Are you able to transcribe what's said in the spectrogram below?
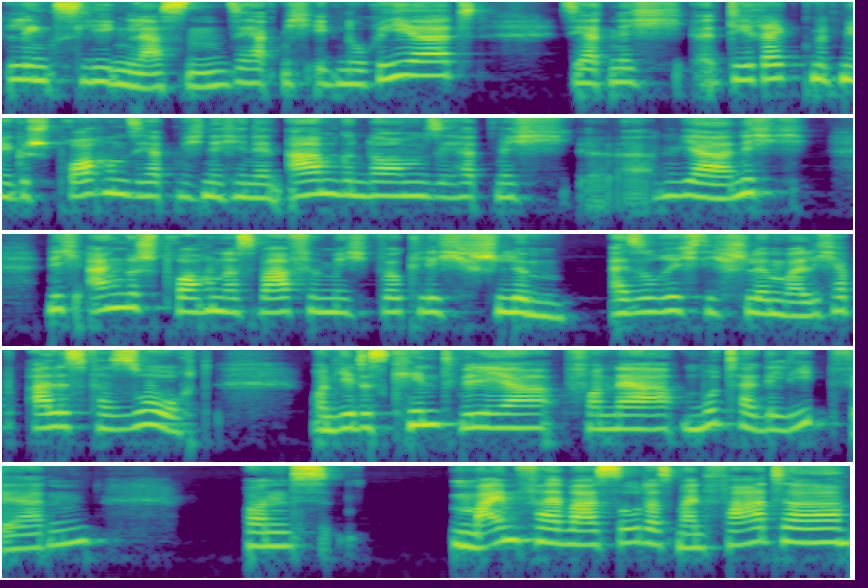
links liegen lassen. Sie hat mich ignoriert. Sie hat nicht äh, direkt mit mir gesprochen. Sie hat mich nicht in den Arm genommen. Sie hat mich, äh, ja, nicht, nicht angesprochen. Das war für mich wirklich schlimm. Also richtig schlimm, weil ich habe alles versucht. Und jedes Kind will ja von der Mutter geliebt werden. Und in meinem Fall war es so, dass mein Vater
